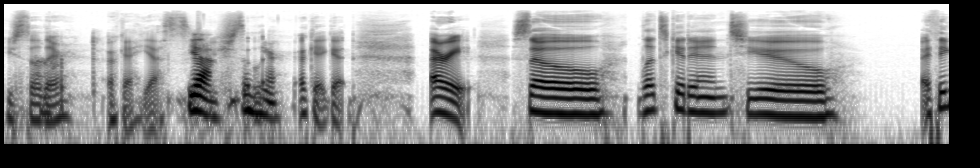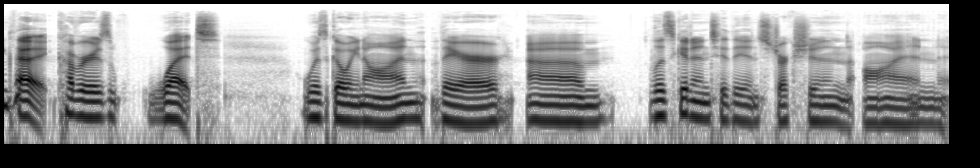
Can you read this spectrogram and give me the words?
You still there? Okay, yes. Yeah, you're still I'm there. here. Okay, good. All right, so let's get into. I think that covers what was going on there. Um, let's get into the instruction on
